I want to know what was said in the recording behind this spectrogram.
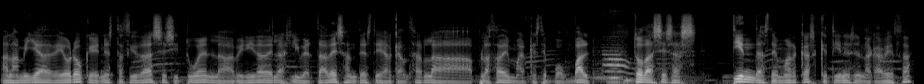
a la milla de oro que en esta ciudad se sitúa en la Avenida de las Libertades antes de alcanzar la Plaza de Marques de Pombal. Todas esas tiendas de marcas que tienes en la cabeza,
